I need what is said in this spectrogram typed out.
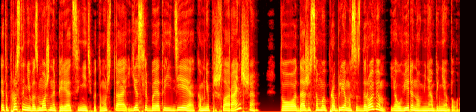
это просто невозможно переоценить, потому что если бы эта идея ко мне пришла раньше, то даже самой проблемы со здоровьем, я уверена, у меня бы не было.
